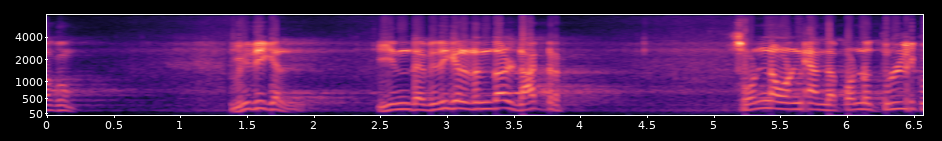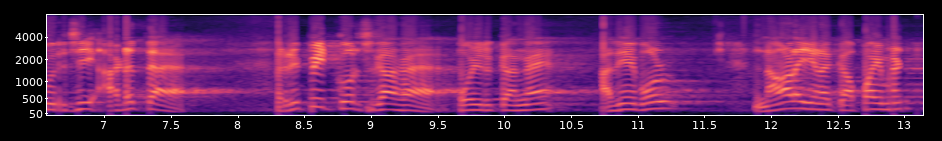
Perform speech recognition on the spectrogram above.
ஆகும். விதிகள். இந்த விதிகள் இருந்தால் டாக்டர் சொன்ன உடனே அந்த பொண்ணு துள்ளி குதிச்சு அடுத்த ரிப்பீட் கோர்ஸுக்காக போயிருக்காங்க. அதேபோல் நாளை எனக்கு அப்பாயின்மெண்ட்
